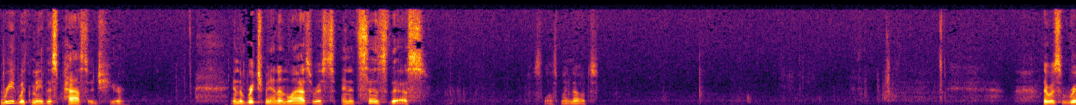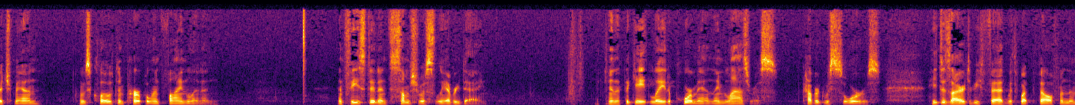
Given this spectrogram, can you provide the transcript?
Read with me this passage here. In the rich man and Lazarus, and it says this. Lost my notes. There was a rich man who was clothed in purple and fine linen, and feasted and sumptuously every day. And at the gate laid a poor man named Lazarus, covered with sores. He desired to be fed with what fell from the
